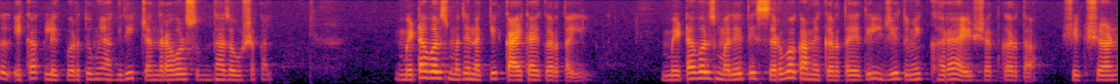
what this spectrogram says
तर एका क्लिकवर तुम्ही अगदी चंद्रावर सुद्धा जाऊ शकाल. मेटावर्समध्ये नक्की काय काय करता येईल? मेटावर्समध्ये ते सर्व कामे करता येतील जे तुम्ही खऱ्या आयुष्यात करता. शिक्षण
